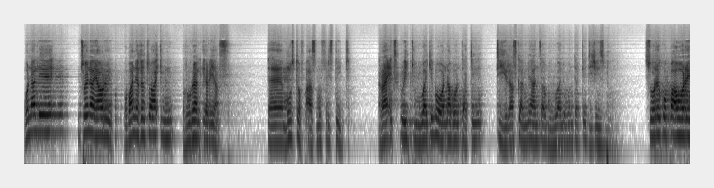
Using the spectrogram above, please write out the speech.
ho le nthwena ya hore hobane re tswa in rural areas uh, most of us mo free state ra exploituwa ke bona bontate tira se mme a ntsa bua le bontate djs so re kopa hore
